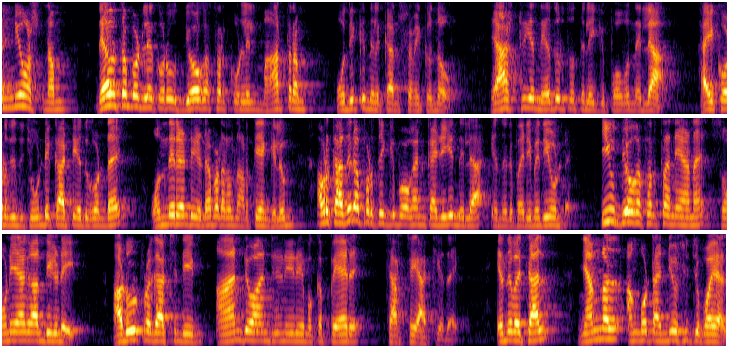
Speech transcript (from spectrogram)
അന്വേഷണം ദേവസ്വം ബോർഡിലേക്ക് ഒരു ഉദ്യോഗസ്ഥർക്കുള്ളിൽ മാത്രം ഒതുക്കി നിൽക്കാൻ ശ്രമിക്കുന്നു. രാഷ്ട്രീയ നേതൃത്വത്തിലേക്ക് പോകുന്നില്ല. ഹൈക്കോടതി ഇത് ചൂണ്ടിക്കാട്ടിയത് കൊണ്ട് ഒന്ന് രണ്ട് ഇടപെടൽ നടത്തിയെങ്കിലും അവർക്ക് അതിനപ്പുറത്തേക്ക് പോകാൻ കഴിയുന്നില്ല എന്നൊരു പരിമിതിയുണ്ട്. ഈ ഉദ്യോഗസ്ഥർ തന്നെയാണ് സോണിയാഗാന്ധിയുടെയും അടൂർ പ്രകാശിന്റെയും ആന്റോ ആന്റണിയുടെയും ഒക്കെ പേര് ചർച്ചയാക്കിയത്. എന്ന് വെച്ചാൽ ഞങ്ങൾ അങ്ങോട്ട് അന്വേഷിച്ചു പോയാൽ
